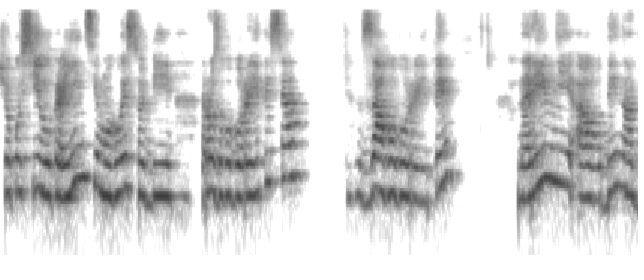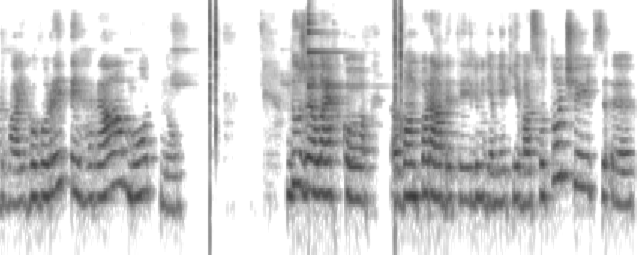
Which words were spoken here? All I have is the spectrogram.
щоб усі українці могли собі розговоритися, заговорити на рівні А1, А2 і говорити грамотно. Дуже легко вам порадити людям, які вас оточують, е,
